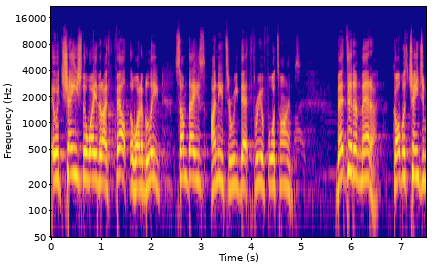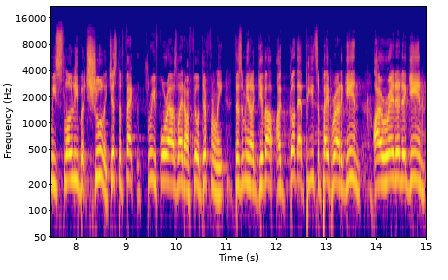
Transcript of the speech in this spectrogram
It would change the way that I felt or what I believed. Some days I need to read that three or four times. That didn't matter. God was changing me slowly but surely. Just the fact that three four hours later I feel differently doesn't mean I give up. I got that piece of paper out again. I read it again.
